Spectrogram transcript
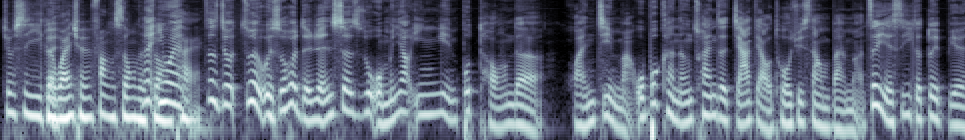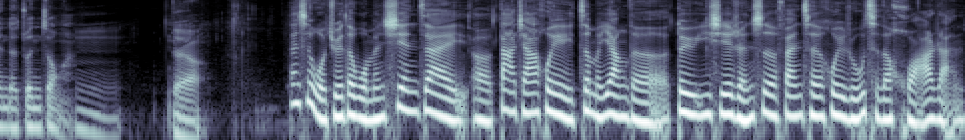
就是一个完全放松的状态。这就所以有时候的人设是说，我们要因应不同的环境嘛，我不可能穿着假屌拖去上班嘛，这也是一个对别人的尊重啊。嗯，对啊。但是我觉得我们现在呃，大家会这么样的对于一些人设翻车会如此的哗然，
